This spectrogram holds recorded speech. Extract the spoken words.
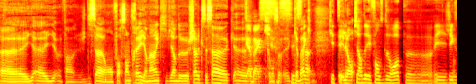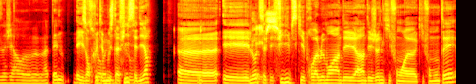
Euh, enfin, je dis ça en forçant le trait. Il y en a un qui vient de Schalke, c'est ça euh, Kabak. Kabak. qui était la pire défense d'Europe, euh, et j'exagère à peine. Et ils ont recruté Mustafi, c'est dire. Et l'autre c'était Phillips, qui est probablement un des un des jeunes qui font qui font monter,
